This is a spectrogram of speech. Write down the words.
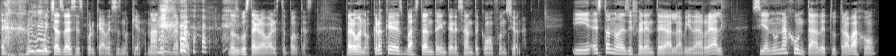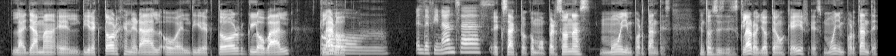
Muchas veces, porque a veces no quiero. No, no es verdad. Nos gusta grabar este podcast. Pero bueno, creo que es bastante interesante cómo funciona. Y esto no es diferente a la vida real. Si en una junta de tu trabajo la llama el director general o el director global, claro. O el de finanzas. Exacto, como personas muy importantes. Entonces dices, claro, yo tengo que ir, es muy importante.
